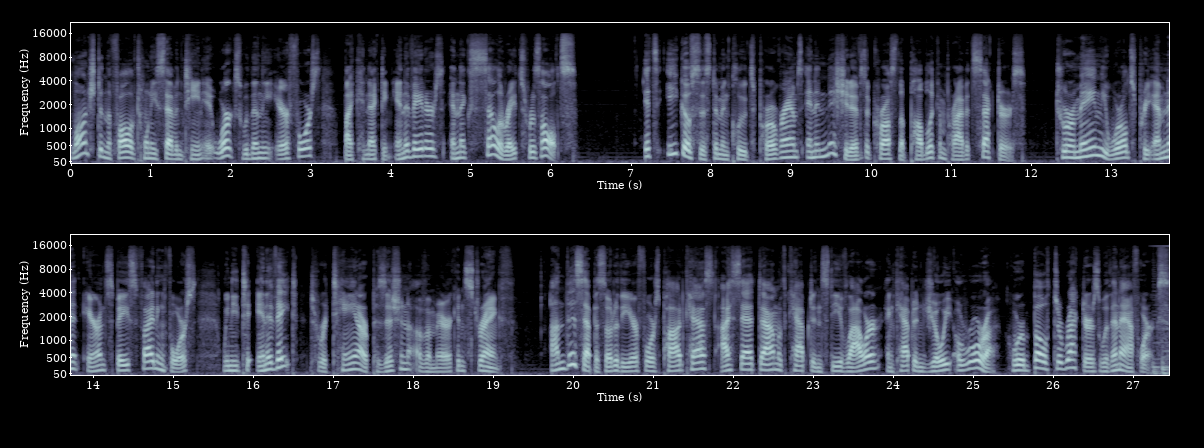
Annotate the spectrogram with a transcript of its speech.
Launched in the fall of 2017, it works within the Air Force by connecting innovators and accelerates results. Its ecosystem includes programs and initiatives across the public and private sectors. To remain the world's preeminent air and space fighting force, we need to innovate to retain our position of American strength. On this episode of the Air Force Podcast, I sat down with Captain Steve Lauver and Captain Joey Arora, who are both directors within AFWERX.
